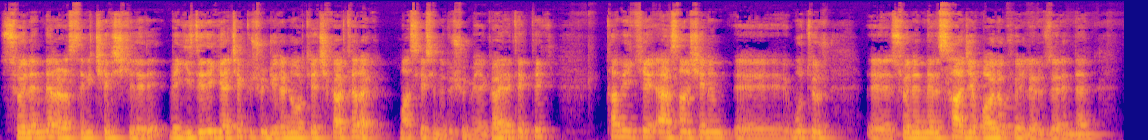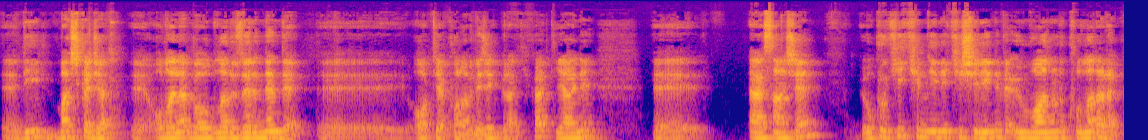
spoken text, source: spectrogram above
söylemler arasındaki çelişkileri ve gizlediği gerçek düşüncelerini ortaya çıkartarak maskesini düşürmeye gayret ettik. Tabii ki Ersan Şen'in e, bu tür e, söylemleri sadece baylok verileri üzerinden e, değil, başkaca e, olaylar ve olgular üzerinden de e, ortaya konabilecek bir hakikat. Yani e, Ersan Şen hukuki kimliğini, kişiliğini ve ünvanını kullanarak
